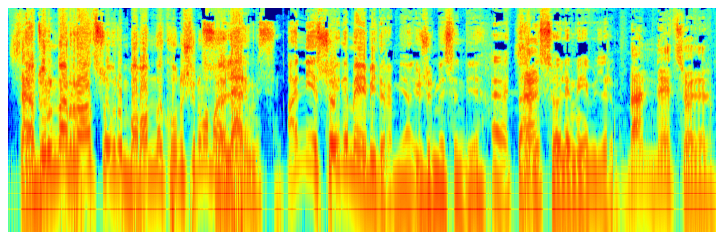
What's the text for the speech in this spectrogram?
Sen- Ya durumdan rahatsız olurum babamla konuşurum ama Söyler misin? Anneye söylemeyebilirim ya üzülmesin diye. Evet ben Sen- de söylemeyebilirim. Ben net söylerim.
